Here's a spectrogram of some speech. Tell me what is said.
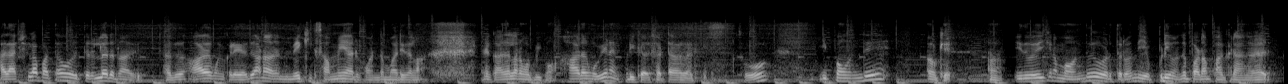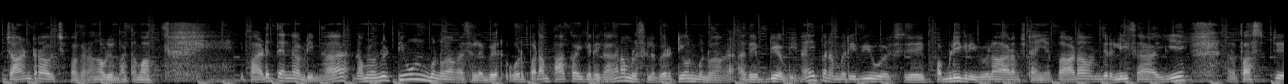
அது ஆக்சுவலாக பார்த்தா ஒரு த்ரில்லர் தான் அது. அது ஹாரர் மூவி கிடையாது. ஆனால் அந்த மேக்கிங் செம்மையாக இருக்கும் அந்த மாதிரி இதெல்லாம். எனக்கு அதெல்லாம் ரொம்ப பிடிக்கும். ஹாரர் மூவி எனக்கு பிடிக்காது செட் ஆகாது. ஸோ இப்போ வந்து ஓகே இது வரைக்கும் நம்ம வந்து ஒருத்தர் வந்து எப்படி வந்து படம் பார்க்குறாங்க ஜான்ரா வச்சு பார்க்குறாங்க அப்படின்னு பார்த்தோமா? இப்போ அடுத்து என்ன அப்படின்னா நம்மளை வந்து டியூன் பண்ணுவாங்க சில பேர். ஒரு படம் பார்க்க வைக்கிறதுக்காக நம்மளை சில பேர் டியூன் பண்ணுவாங்க. அது எப்படி அப்படின்னா இப்போ நம்ம ரிவ்யூவர்ஸு பப்ளிக் ரிவ்யூலாம் ஆரம்பிச்சிட்டாங்க. படம் வந்து ரிலீஸ் ஆகி ஃபஸ்ட்டு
